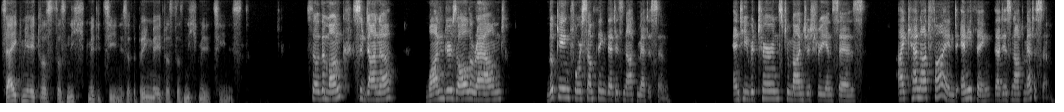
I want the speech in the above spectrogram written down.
zeig mir etwas, das nicht Medizin ist oder bring mir etwas, das nicht Medizin ist. So the monk, Sudana, wanders all around looking for something that is not medicine. And he returns to Manjushri and says, I cannot find anything that is not medicine.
